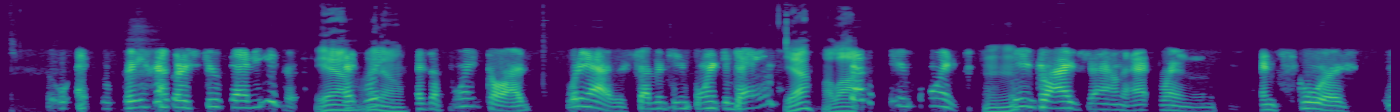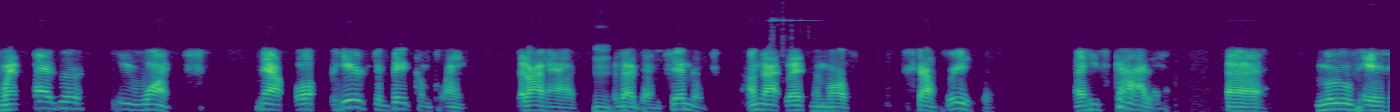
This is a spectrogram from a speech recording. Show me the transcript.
He's not going to shoot that either. Yeah, At I know. As a point guard, what do you have? 17 points a game? Yeah, a lot. 17 points. Mhm. He drives down that lane and scores whenever he wants. Now, well, here's the big complaint that I have Hmm. about Ben Simmons. I'm not letting him off scot free. Uh, he's got to uh, move his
